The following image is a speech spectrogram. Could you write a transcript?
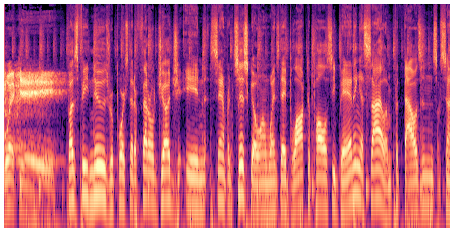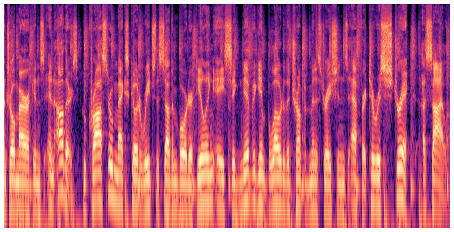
quickie. BuzzFeed News reports that a federal judge in San Francisco on Wednesday blocked a policy banning asylum for thousands of Central Americans and others who crossed through Mexico to reach the southern border, dealing a significant blow to the Trump administration's effort to restrict asylum.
